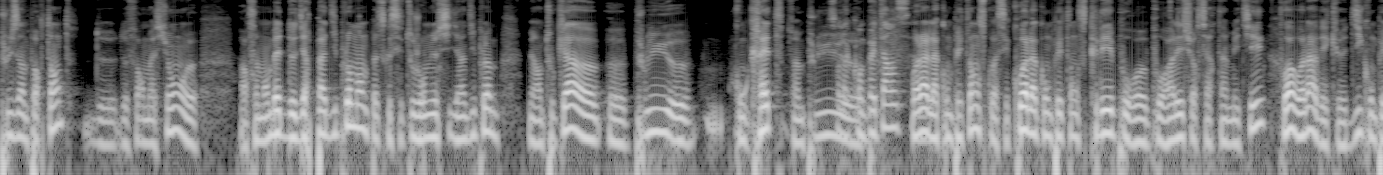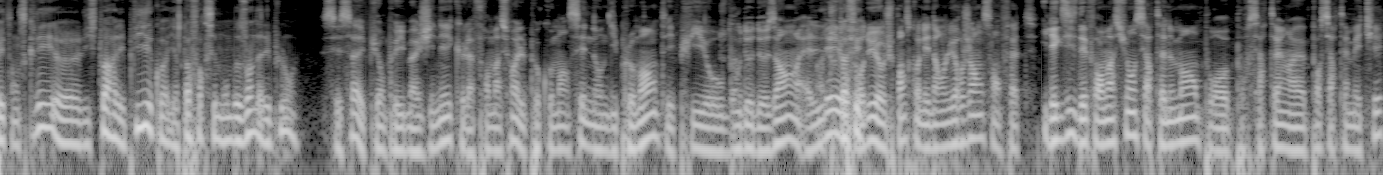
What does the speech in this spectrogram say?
plus importante de, formation alors ça m'embête de dire pas diplômante parce que c'est toujours mieux s'il y a un diplôme, mais en tout cas euh, euh, plus euh, concrète, enfin plus. Sur la compétence. Voilà la compétence quoi. C'est quoi la compétence clé pour pour aller sur certains métiers? Toi voilà avec 10 compétences clés, l'histoire elle est pliée quoi. Il n'y a pas forcément besoin d'aller plus loin. C'est ça, et puis on peut imaginer que la formation, elle peut commencer non diplômante, et puis au bout de deux ans, elle ah, l'est. Aujourd'hui, je pense qu'on est dans l'urgence, en fait. Il existe des formations, certainement, pour, pour, certains, pour certains métiers,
